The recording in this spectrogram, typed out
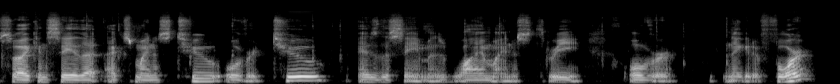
So I can say that x minus 2 over 2 is the same as y minus 3 over negative 4.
